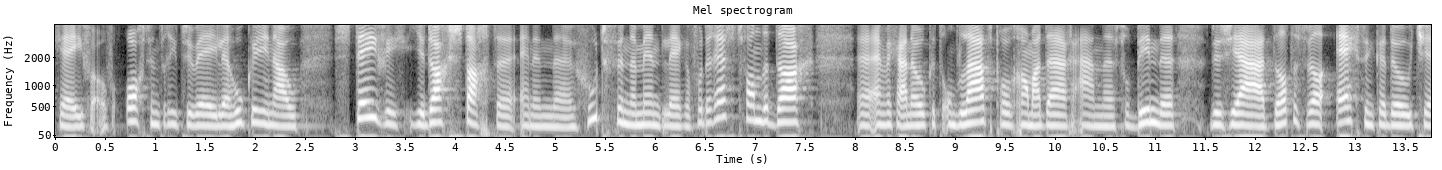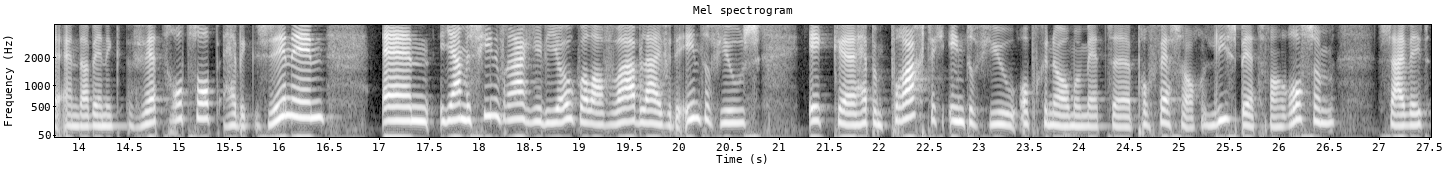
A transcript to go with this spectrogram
geven over ochtendrituelen. Hoe kun je nou stevig je dag starten en een uh, goed fundament leggen voor de rest van de dag. en we gaan ook het ontlaatprogramma daaraan verbinden. Dus ja, dat is wel echt een cadeautje. En daar ben ik vet trots op. Heb ik zin in. En ja, misschien vragen jullie ook wel af waar blijven de interviews. Ik heb een prachtig interview opgenomen met professor Liesbeth van Rossum. Zij weet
